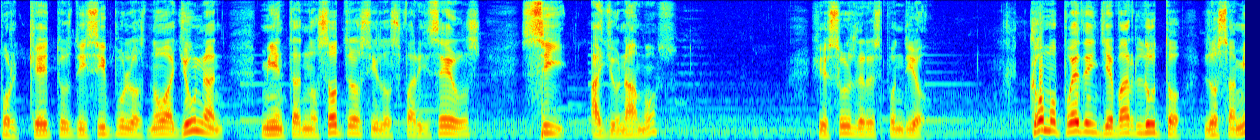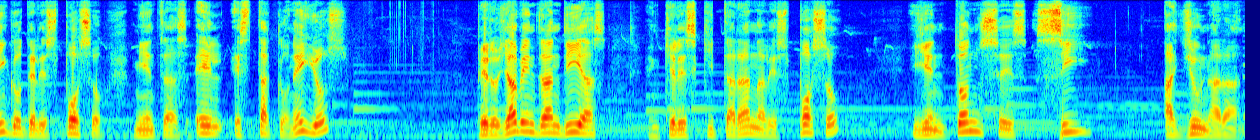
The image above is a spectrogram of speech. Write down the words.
¿por qué tus discípulos no ayunan mientras nosotros y los fariseos sí ayunamos? Jesús le respondió, ¿cómo pueden llevar luto los amigos del esposo mientras él está con ellos? Pero ya vendrán días en que les quitarán al esposo y entonces sí ayunarán.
